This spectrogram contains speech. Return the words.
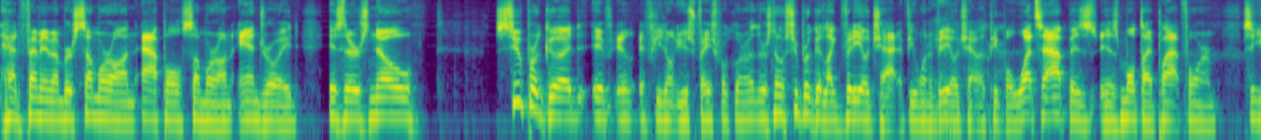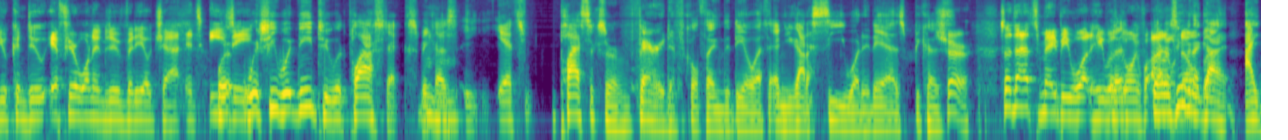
had family members somewhere on Apple, somewhere on Android. Is there's no super good if if you don't use Facebook or there's no super good like video chat if you want to video chat with people. WhatsApp is is multi-platform, so you can do if you're wanting to do video chat, it's easy. Which he would need to with plastics because Mm-hmm. it's plastics are a very difficult thing to deal with, and you got to see what it is because sure. So that's maybe what he was There- going for. There I was don't even know. a guy. I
